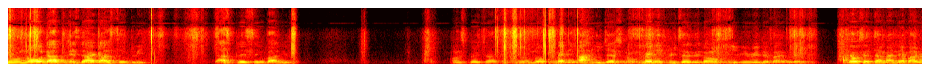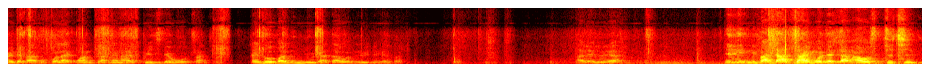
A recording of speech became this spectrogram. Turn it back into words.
You know that this I can still do it. That's placing value. On spiritual You know. Many ah, you just know. Many preachers they don't even read the Bible. There was a time I never read the Bible for like one time and I preached the whole time. And nobody knew that I wasn't reading the Bible. Hallelujah. Even if at that time was the time I was teaching.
